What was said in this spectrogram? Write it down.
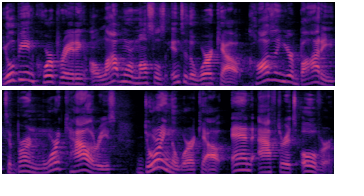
You'll be incorporating a lot more muscles into the workout, causing your body to burn more calories during the workout and after it's over.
